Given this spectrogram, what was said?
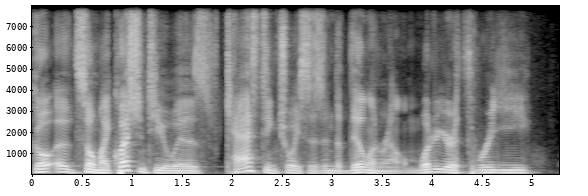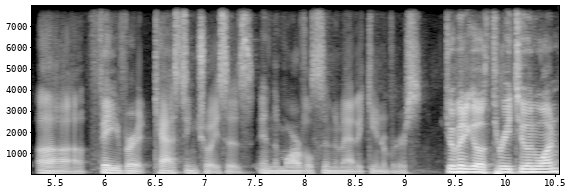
Go. Uh, so my question to you is casting choices in the villain realm. What are your three uh, favorite casting choices in the Marvel Cinematic Universe? Do you want me to go three, two, and one?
